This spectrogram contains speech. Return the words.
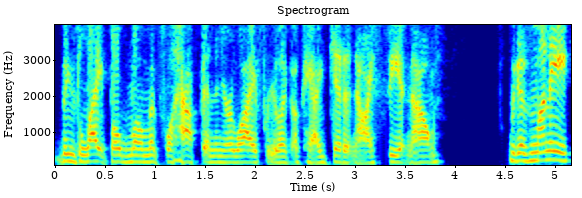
these light bulb moments will happen in your life where you're like, okay, I get it now. I see it now. Because money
